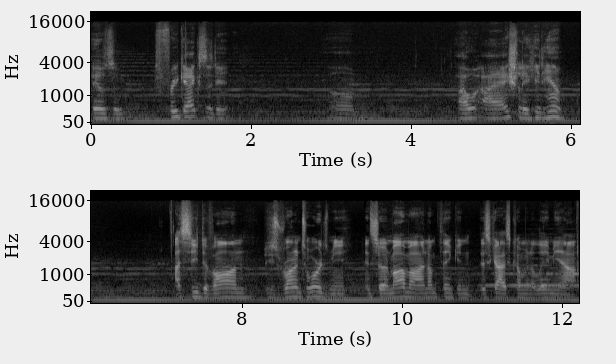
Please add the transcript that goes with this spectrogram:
It was a freak accident. Um, I, I actually hit him. I see Devon, he's running towards me. And so in my mind, I'm thinking, this guy's coming to lay me out.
